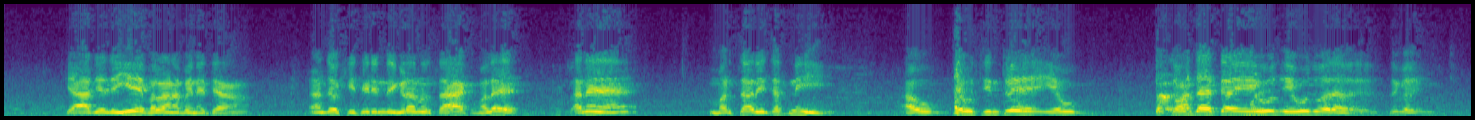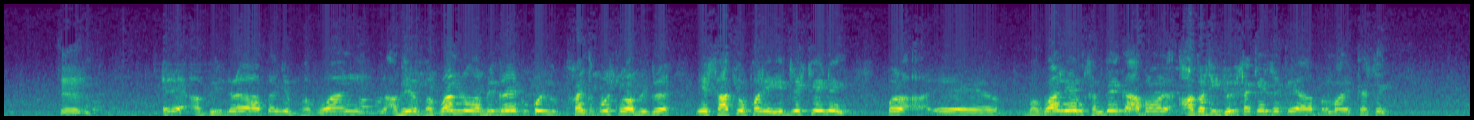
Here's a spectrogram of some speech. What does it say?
કે આજે જઈએ ફલાણા ભાઈ ને ત્યાં. અને જો ખીચડી ને રીંગણાનું શાક મળે અને મરચાની ચટણી, આવું જેવું ચિંતવે, એવું તો ત્યાં જાય ત્યાં એવું જ એવું જ વરાવે. શું કહ્યું એટલે અભિગ્રહ આપણે જે ભગવાન, અભિ- ભગવાનનો અભિગ્રહ કોઈ સંત પુરુષનો અભિગ્રહ, એ સાચો ફરે એ દ્રષ્ટિએ નહીં. પણ ભગવાન એમ સમજે કે આ પ્રમાણે આગળથી જોઈ શકે છે કે આ પ્રમાણે થશે.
